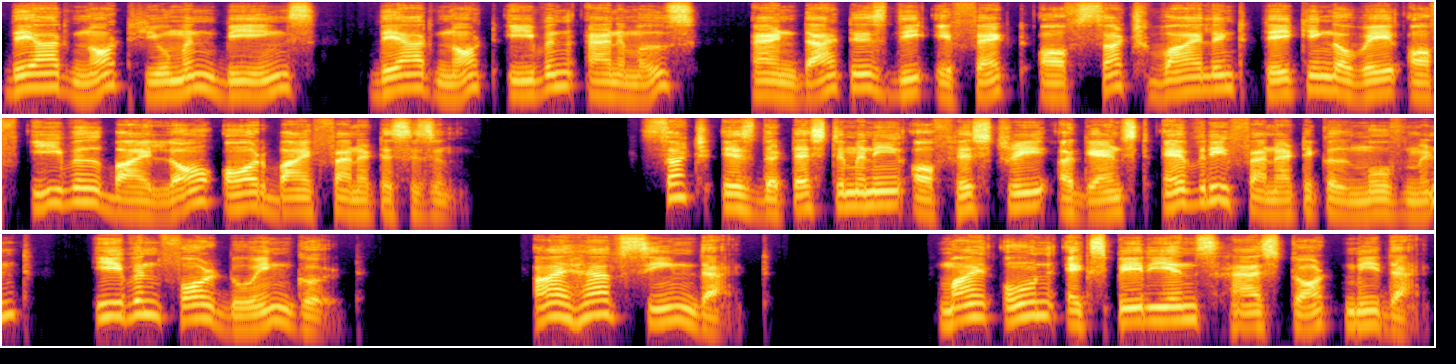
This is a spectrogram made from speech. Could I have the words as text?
they are not human beings, they are not even animals, and that is the effect of such violent taking away of evil by law or by fanaticism. Such is the testimony of history against every fanatical movement, even for doing good. I have seen that. My own experience has taught me that.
